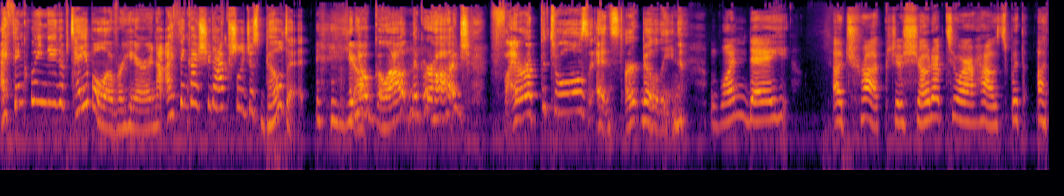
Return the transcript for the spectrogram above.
I think we need a table over here, and I think I should actually just build it. yeah. You know, go out in the garage, fire up the tools, and start building. One day, a truck just showed up to our house with a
